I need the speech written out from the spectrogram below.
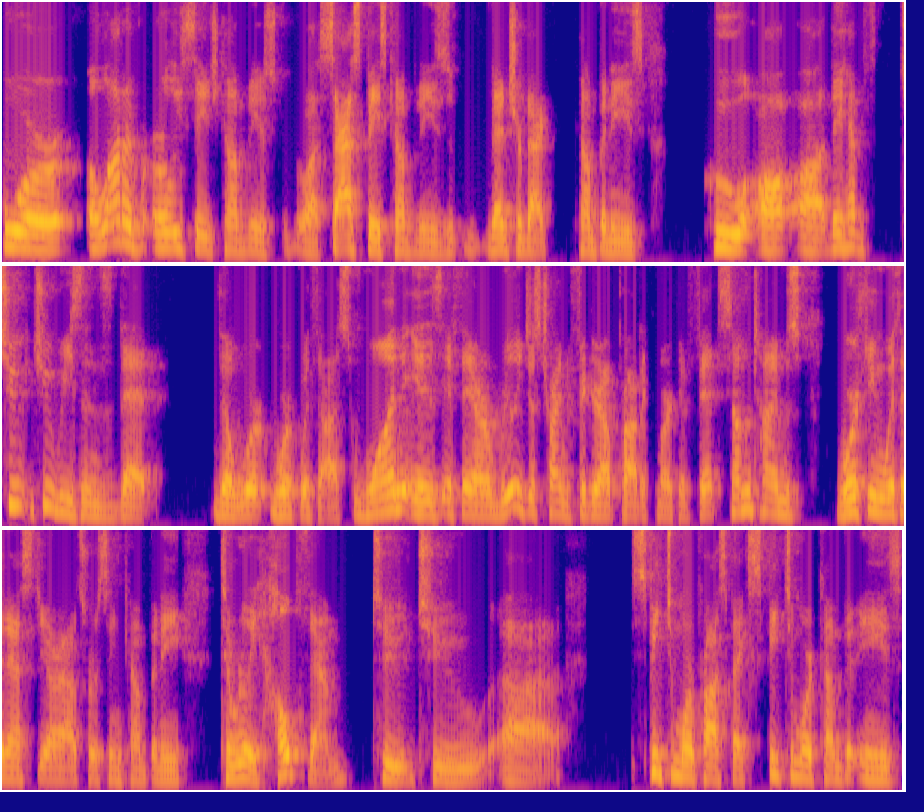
for a lot of early stage companies, SaaS based companies, venture backed companies, who are uh, they have two two reasons that they'll work work with us. One is if they are really just trying to figure out product market fit. Sometimes working with an SDR outsourcing company to really help them to to uh, speak to more prospects, speak to more companies,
